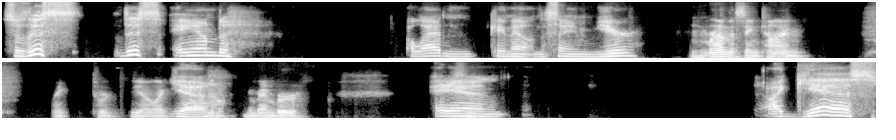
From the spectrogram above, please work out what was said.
So this this and Aladdin came out in the same year. Mm-hmm, around the same time. Toward you know, like Yeah. you know, November. And I guess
